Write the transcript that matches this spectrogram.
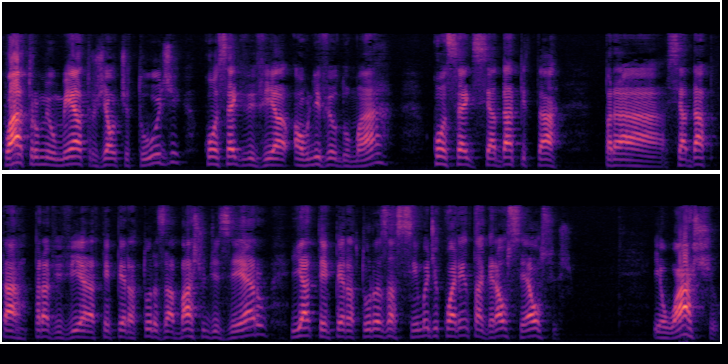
4 mil metros de altitude, consegue viver ao nível do mar, consegue se adaptar para se adaptar para viver a temperaturas abaixo de zero e a temperaturas acima de 40 graus Celsius. Eu acho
